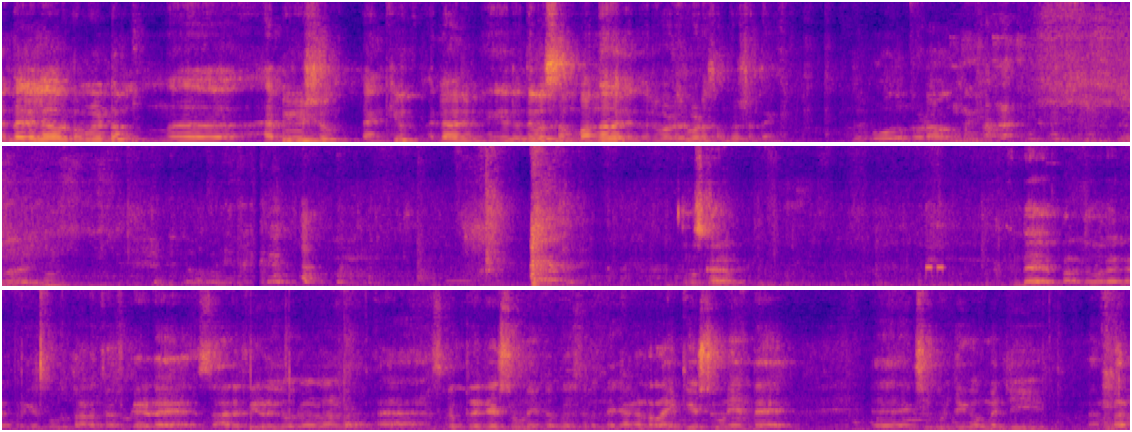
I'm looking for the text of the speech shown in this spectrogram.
എന്തായാലും എല്ലാവർക്കും വീണ്ടും ഹാപ്പി വിഷു താങ്ക് യു എല്ലാവരും ഈ ഒരു ദിവസം വന്നതിന് ഒരുപാട് ഒരുപാട് സന്തോഷം. താങ്ക് യു നമസ്കാരം. എന്റെ പറഞ്ഞതുപോലെ തന്നെ പ്രിയ സുഹൃത്താണ്. ചർക്കയുടെ സാരഥികളിൽ ഒരാളാണ് സ്ക്രിപ്റ്റ് റൈറ്റേഴ്സ് യൂണിയന്റെ പ്രസിഡന്റ് ഞങ്ങളുടെ റൈറ്റേഴ്സ് യൂണിയന്റെ എക്സിക്യൂട്ടീവ് കമ്മിറ്റി മെമ്പർ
